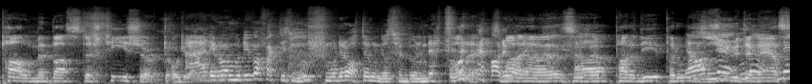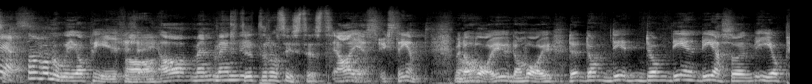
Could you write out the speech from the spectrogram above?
Palmebusters t-shirt och grejer? Nej, det var, det var faktiskt MUF, Moderata ungdomsförbundet. Var det? ja, det var Som hade det. en så- Ja. parodi, parodisk Ja, nä, nä, judenäsa. näsan var nog EAP i och för sig. Ja. Ja, men, men, Riktigt rasistiskt. Ja, yes, extremt. Men Ja. de var ju, de var ju, de, de, de, de, det, det är alltså, EAP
